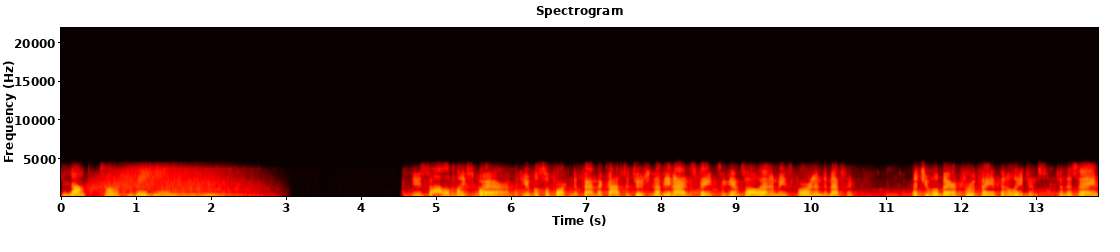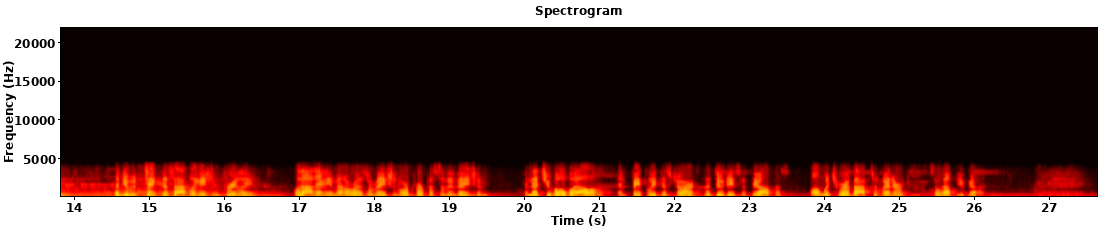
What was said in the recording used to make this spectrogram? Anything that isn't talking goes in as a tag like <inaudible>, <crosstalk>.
Blog Talk Radio. You solemnly swear that you will support and defend the Constitution of the United States against all enemies, foreign and domestic? That you will bear true faith and allegiance to the same? That you would take this obligation freely, without any mental reservation or purpose of evasion? And that you will well and faithfully discharge the duties of the office on which you are about to enter, so help you God.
